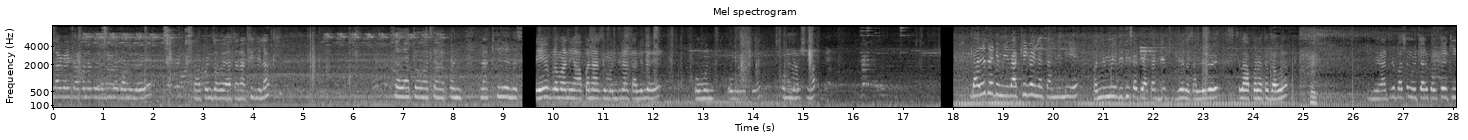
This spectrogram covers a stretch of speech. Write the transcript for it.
चला गाईच आपण आता रेडीला झालेलो आहे तर आपण जाऊया आता राखी गेला चला तो आता आपण राखी घ्यायला नेहमीप्रमाणे आपण आज मंदिरात आलेलो आहे. ओम ओम नमः शिवाय. ओम नम शिवाय. दादासाठी मी राखी घ्यायला चाललेली आहे. आणि मी दीदीसाठी आता गिफ्ट घ्यायला चाललेलो आहे. चला आपण आता जाऊया. मी रात्रीपासून विचार करतोय की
